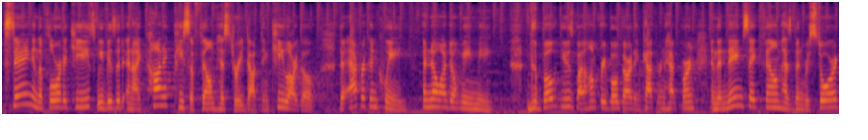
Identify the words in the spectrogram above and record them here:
Staying in the Florida Keys, we visit an iconic piece of film history docked in Key Largo, the African Queen. And no, I don't mean me. The boat used by Humphrey Bogart and Katharine Hepburn in the namesake film has been restored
